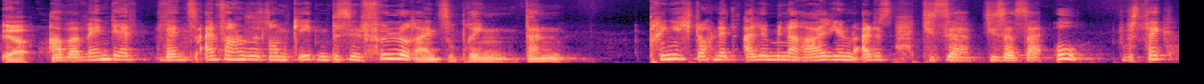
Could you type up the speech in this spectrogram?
Ja. Aber wenn der, wenn es einfach nur darum geht, ein bisschen Fülle reinzubringen, dann bringe ich doch nicht alle Mineralien und alles. Dieser, dieser Salz. Oh, du bist weg.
